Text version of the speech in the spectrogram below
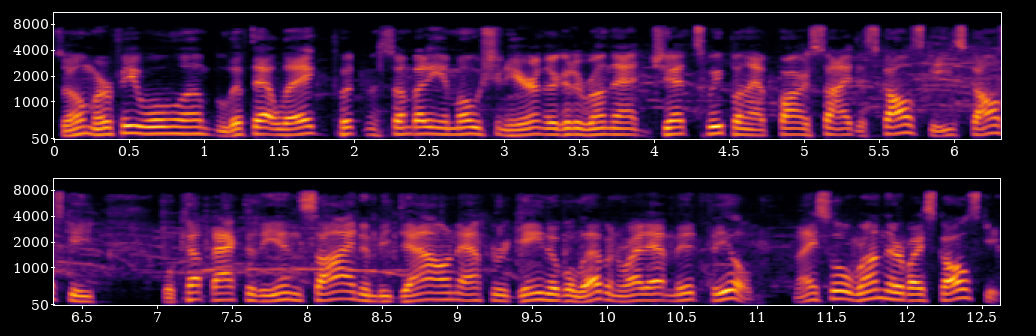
So Murphy will uh, lift that leg, put somebody in motion here, and they're going to run that jet sweep on that far side to Skalski. Skalski will cut back to the inside and be down after a gain of 11 right at midfield. Nice little run there by Skalski.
